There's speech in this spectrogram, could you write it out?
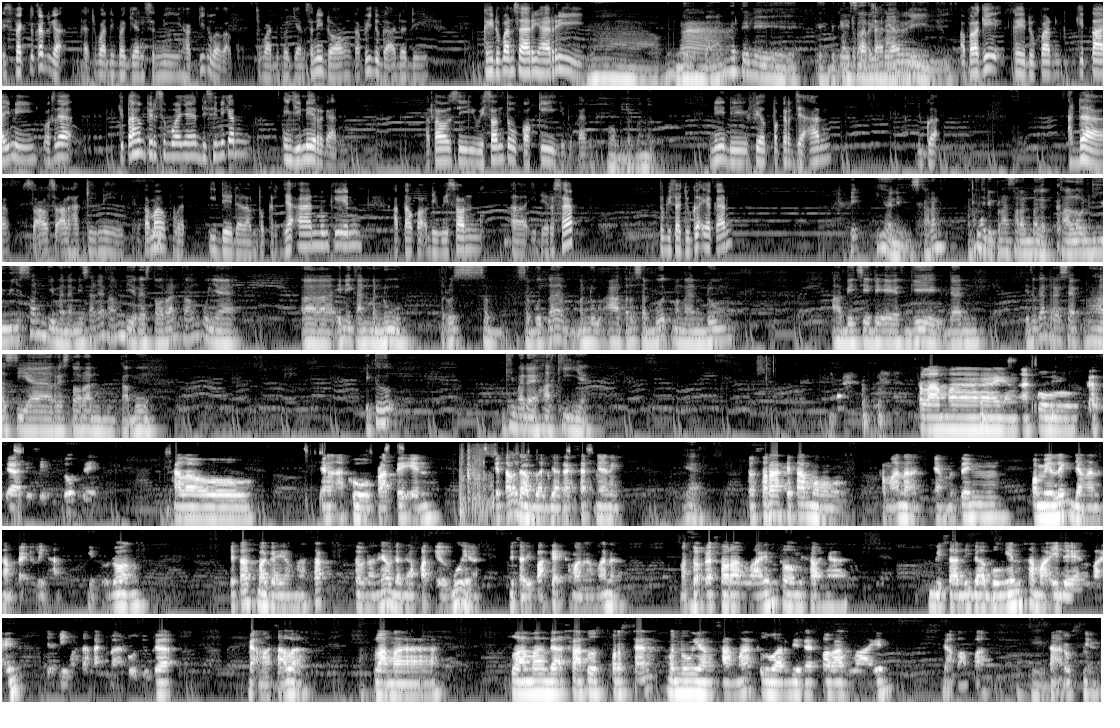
respect itu kan nggak nggak cuma di bagian seni, haki juga nggak cuma di bagian seni dong, tapi juga ada di kehidupan sehari-hari. Wah, bener Nah. banget ini kehidupan, Kehidupan sehari-hari. Apalagi kehidupan kita ini, maksudnya kita hampir semuanya di sini kan engineer kan, atau si Wison tuh koki gitu kan. Oh bener banget. Ini di field pekerjaan juga ada soal-soal haki ini, terutama buat ide dalam pekerjaan mungkin, atau kalau di Wison eh, ide resep itu bisa juga ya kan? I- iya nih, sekarang aku jadi penasaran banget. Kalau di Wison gimana? Misalnya kamu di restoran, kamu punya eh, ini kan menu, terus se- sebutlah menu A tersebut mengandung A B C D E F G dan itu kan resep rahasia restoran kamu. Itu gimana ya hakinya? selama yang aku kerja di sih kalau yang aku perhatiin kita udah belajar resepnya nih. Ya, terserah kita mau ke mana. Yang penting pemilik jangan sampai lihat gitu doang. Kita sebagai yang masak sebenarnya udah dapat ilmu ya. Bisa dipakai ke mana-mana. Masuk restoran lain kalau misalnya bisa digabungin sama ide yang lain jadi masakan baru juga nggak masalah selama selama nggak 100% menu yang sama keluar di restoran lain nggak apa-apa oke. seharusnya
